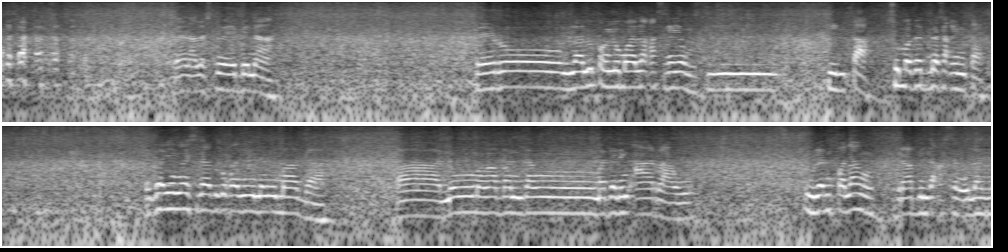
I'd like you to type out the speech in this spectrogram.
Ayan, alas 9 na. Pero lalo pang lumalakas ngayon si Quinta. Sumagad na sa Quinta. Kagaya nga sinabi ko kaninang umaga, ah, nung mga bandang madaling araw, ulan pa lang. Grabe ang lakas ng ulan.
